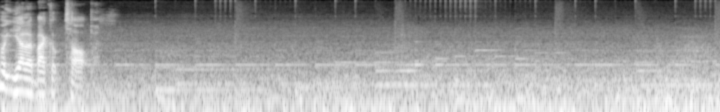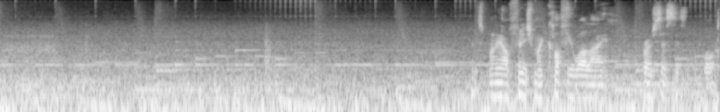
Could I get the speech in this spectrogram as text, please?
Put yellow back up top? It's funny, I'll finish my coffee while I process this report.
